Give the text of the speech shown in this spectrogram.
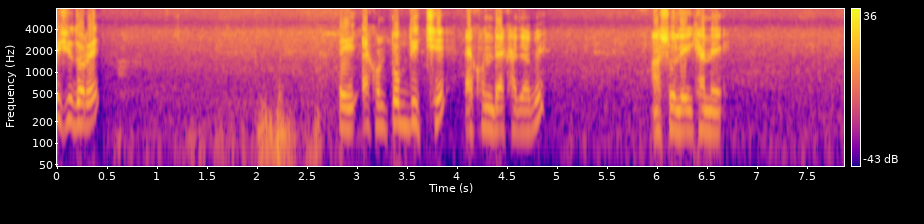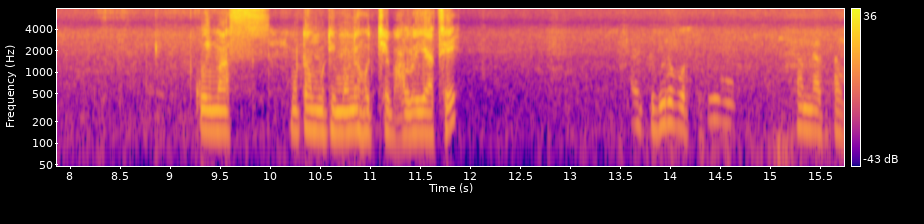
বেশি ধরে। এই এখন টোপ দিচ্ছে এখন দেখা যাবে। আসলে এইখানে কই মাছ মোটামুটি মনে হচ্ছে ভালোই আছে। একটু দূরে পড়ছে। সামনে পড়ে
